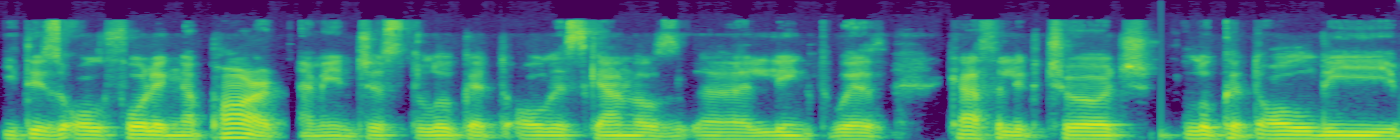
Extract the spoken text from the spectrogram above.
It is all falling apart. I mean, just look at all the scandals uh, linked with Catholic Church. Look at all the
